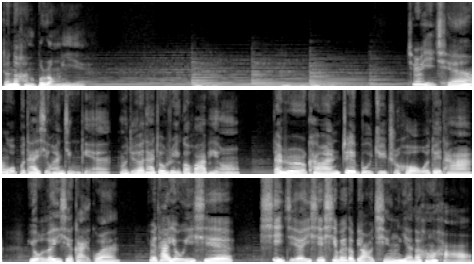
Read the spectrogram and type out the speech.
真的很不容易。其实以前我不太喜欢景甜，我觉得她就是一个花瓶。但是看完这部剧之后，我对她有了一些改观，因为她有一些细节、一些细微的表情演得很好。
